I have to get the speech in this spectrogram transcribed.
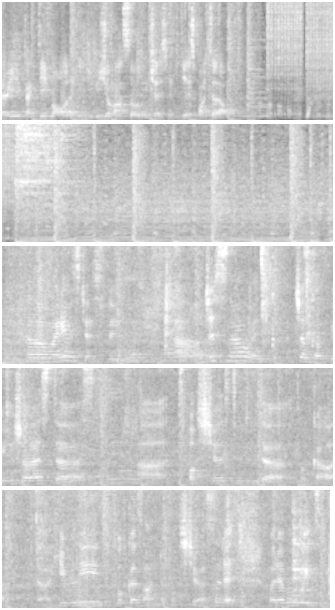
very effective for all the individual muscles which he has pointed out. Hello, my name is Jesslyn. Um, just now when Zheng Geping showed us the uh, postures to do the workout, uh, he really focused on the posture so that whatever weights we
